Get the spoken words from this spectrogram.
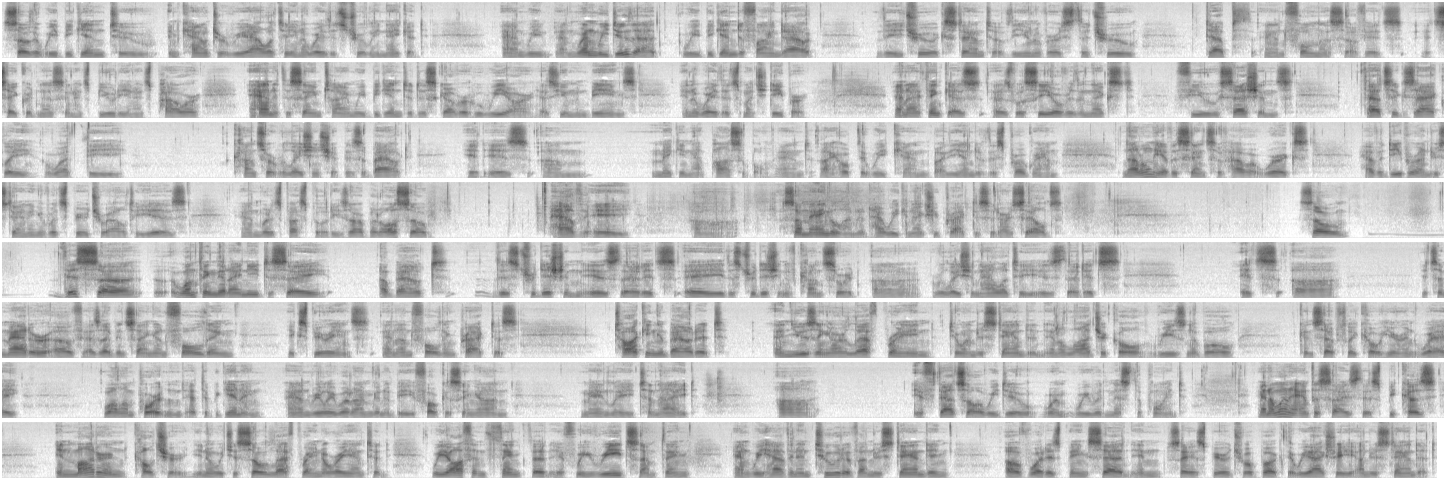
so that we begin to encounter reality in a way that's truly naked. And, we, and when we do that, we begin to find out the true extent of the universe, the true depth and fullness of its, its sacredness and its beauty and its power and at the same time, we begin to discover who we are as human beings in a way that's much deeper. And I think, as, as we'll see over the next few sessions, that's exactly what the consort relationship is about. It is um, making that possible. And I hope that we can, by the end of this program, not only have a sense of how it works, have a deeper understanding of what spirituality is, and what its possibilities are, but also have a uh, some angle on it, how we can actually practice it ourselves. So, this uh, one thing that I need to say about this tradition is that it's a this tradition of consort uh, relationality is that it's it's uh, it's a matter of, as I've been saying, unfolding experience and unfolding practice. Talking about it and using our left brain to understand it in a logical, reasonable, conceptually coherent way, while important at the beginning, and really what I'm going to be focusing on mainly tonight, uh, if that's all we do, we would miss the point. And I want to emphasize this because in modern culture, you know, which is so left brain oriented, we often think that if we read something and we have an intuitive understanding of what is being said in, say, a spiritual book, that we actually understand it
